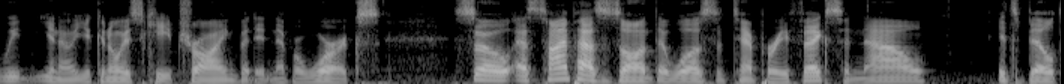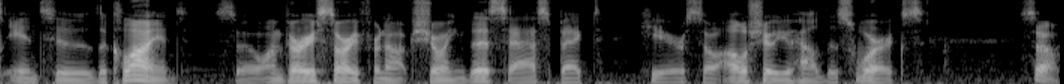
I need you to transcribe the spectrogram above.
we you know you can always keep trying but it never works. So as time passes on there was a temporary fix and now it's built into the client. So i'm very sorry for not showing this aspect here so i'll show you how this works. So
